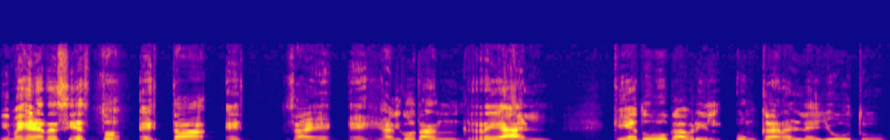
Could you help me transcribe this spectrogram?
Imagínate si esto está, es, o sea, es, es algo tan real que ella tuvo que abrir un canal de YouTube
